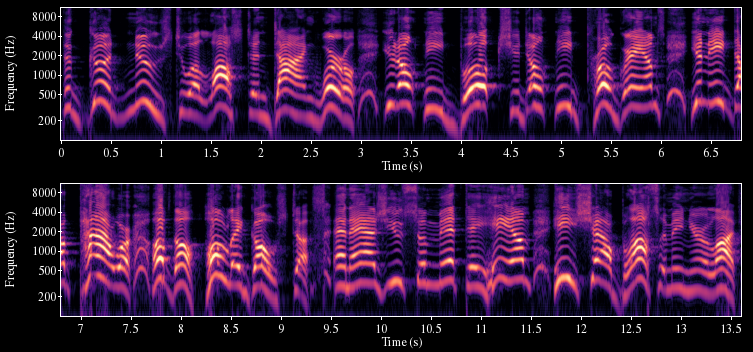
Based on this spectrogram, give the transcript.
the good news to a lost and dying world. You don't need books, you don't need programs, you need the power of the Holy Ghost. And as you submit to Him, He shall blossom in your life.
